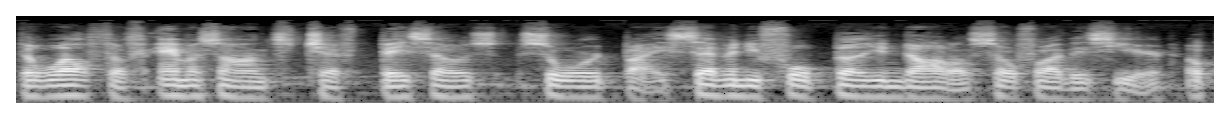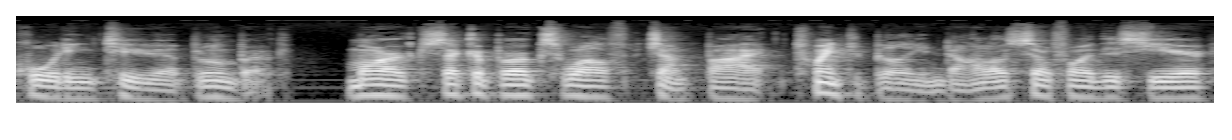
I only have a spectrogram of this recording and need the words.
The wealth of Amazon's Jeff Bezos soared by $74 billion so far this year, according to uh, Bloomberg. Mark Zuckerberg's wealth jumped by $20 billion so far this year,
